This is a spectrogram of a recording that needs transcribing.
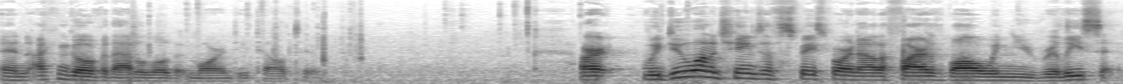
and I can go over that a little bit more in detail too. All right, we do want to change the spacebar now to fire the ball when you release it.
